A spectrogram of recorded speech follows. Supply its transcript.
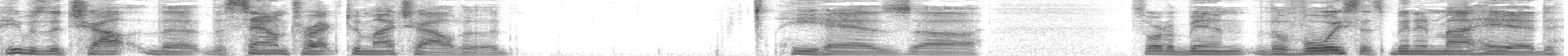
he was the child, the, the soundtrack to my childhood. He has, uh, sort of been the voice that's been in my head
